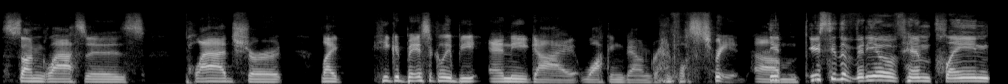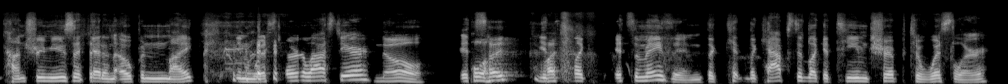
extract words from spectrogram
sunglasses, plaid shirt. Like he could basically be any guy walking down Granville Street. Um, do you see the video of him playing country music at an open mic in Whistler last year? No. It's what? It's like it's amazing. The the Caps did like a team trip to Whistler,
